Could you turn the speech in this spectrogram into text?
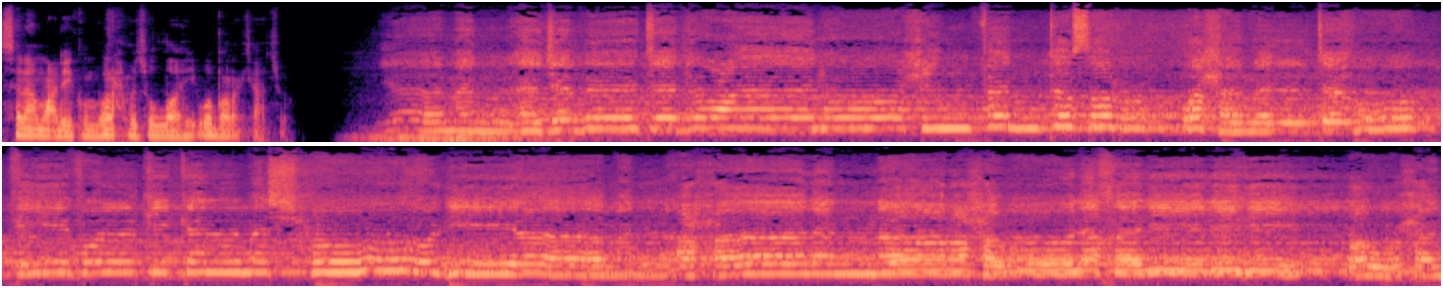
Assalamu alaikum wa rahmatullahi wa barakatuh. يا من أجبت دعاء نوح فانتصر وحملته في فلكك المشحون يا من أحال النار حول خليله روحا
